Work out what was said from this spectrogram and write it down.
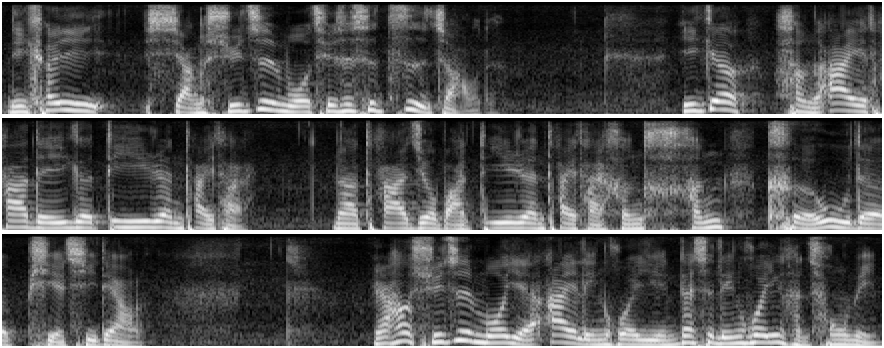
你可以想，徐志摩其实是自找的。一个很爱他的一个第一任太太，那他就把第一任太太很很可恶的撇弃掉了。然后徐志摩也爱林徽因，但是林徽因很聪明，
